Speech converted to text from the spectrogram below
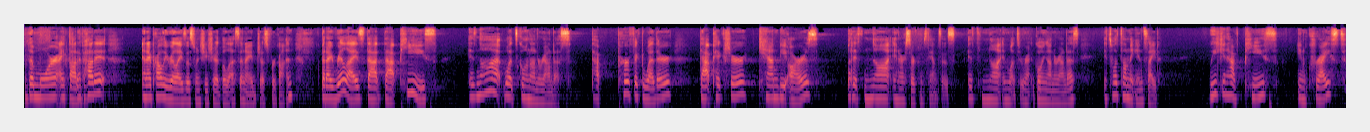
the more I thought about it, and I probably realized this when she shared the lesson, I had just forgotten. But I realized that that peace is not what's going on around us. That perfect weather, that picture can be ours but it's not in our circumstances. It's not in what's going on around us. It's what's on the inside. We can have peace in Christ,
